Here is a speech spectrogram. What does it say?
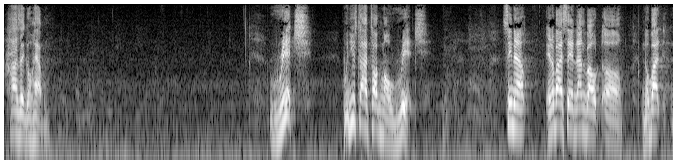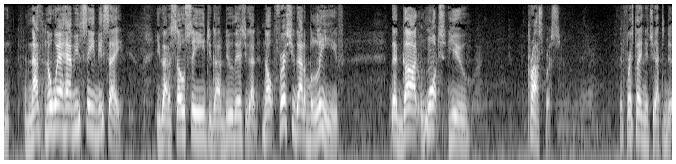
how's that going to happen? Rich, when you start talking about rich, see now, anybody said nothing about uh, nobody, not, nowhere have you seen me say you got to sow seed, you got to do this, you got no, first you got to believe that God wants you prosperous. The first thing that you have to do.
